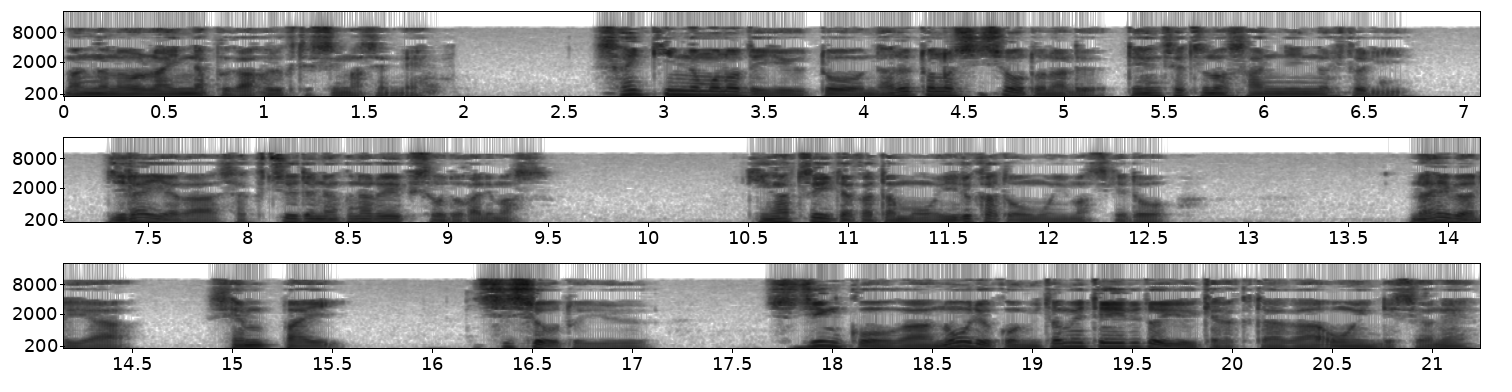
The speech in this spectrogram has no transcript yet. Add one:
漫画のラインナップが古くてすいませんね。最近のもので言うと、ナルトの師匠となる伝説の三人の一人、自来也が作中で亡くなるエピソードがあります。気がついた方もいるかと思いますけど、ライバルや先輩、師匠という主人公が能力を認めているというキャラクターが多いんですよね。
